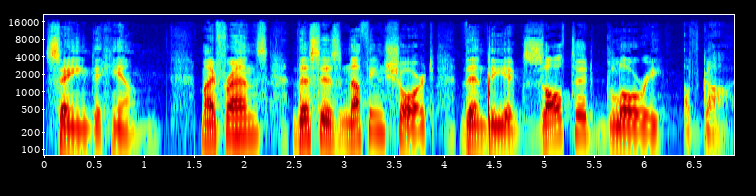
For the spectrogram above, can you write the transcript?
saying to him, My friends, this is nothing short than the exalted glory of God.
